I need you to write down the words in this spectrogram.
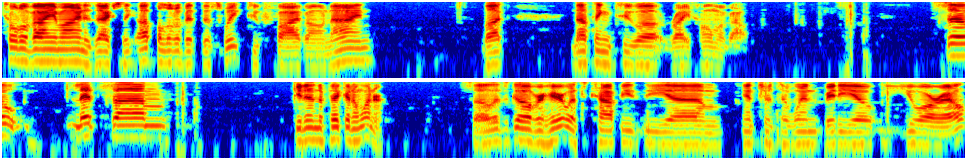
Total value mine is actually up a little bit this week to 509, but nothing to uh, write home about. So let's um, get into picking a winner. So let's go over here. Let's copy the um, enter to win video URL.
